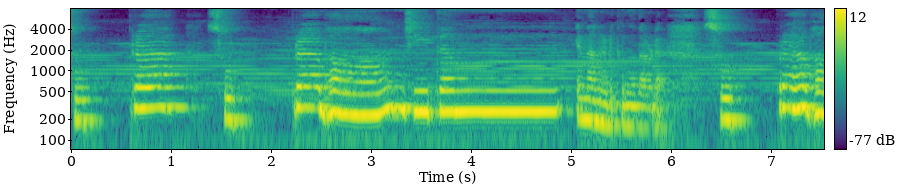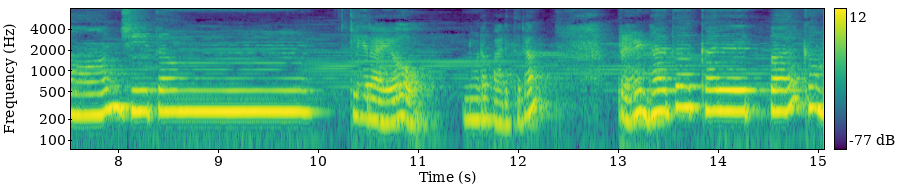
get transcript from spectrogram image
സുപ്ര സുപ്രഭാഞ്ചിതം എന്നാണ് എടുക്കുന്നത് അവിടെ. സുപ്രഭാഞ്ചിതം. ക്ലിയർ ആയോ? ഒന്നുകൂടെ പാടിത്തരാം. പ്രണതകൽപകം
